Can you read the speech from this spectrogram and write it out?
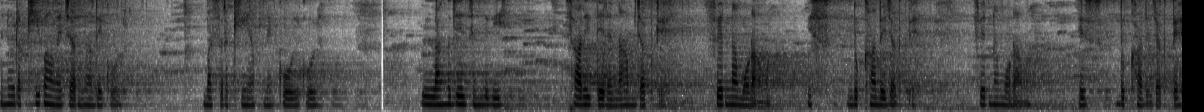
ਮੈਨੂੰ ਰੱਖੀ ਭਾਵੇਂ ਚਰਨਾਂ ਦੇ ਕੋਲ, ਬਸ ਰੱਖੀ ਆਪਣੇ ਕੋਲ ਕੋਲ। ਲੰਘ ਜੇ ਜ਼ਿੰਦਗੀ, ਸਾਰੀ ਤੇਰੇ ਨਾਮ ਜਪ ਕੇ। ਫਿਰ ਨਾ ਮੁੜਾਵਾਂ ਇਸ ਦੁੱਖਾਂ ਦੇ ਜੱਗ ਤੇ, ਫਿਰ ਨਾ ਮੁੜਾਵਾਂ ਇਸ ਦੁੱਖਾਂ ਦੇ ਜੱਗ ਤੇ।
